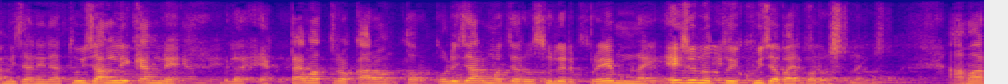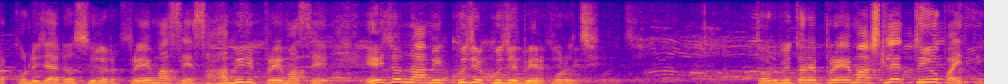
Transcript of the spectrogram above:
আমি জানি না, তুই জানলি কেমনে? বলে, একটা মাত্র কারণ, তোর কলিজার মধ্যে রসুলের প্রেম নাই, এই জন্য তুই খুঁজে বের করস নাই। আমার কলিজার রসুলের প্রেম আছে, সাহাবির প্রেম আছে, এই জন্য আমি খুঁজে খুঁজে বের করেছি। তোর ভিতরে প্রেম আসলে তুইও পাইতি।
